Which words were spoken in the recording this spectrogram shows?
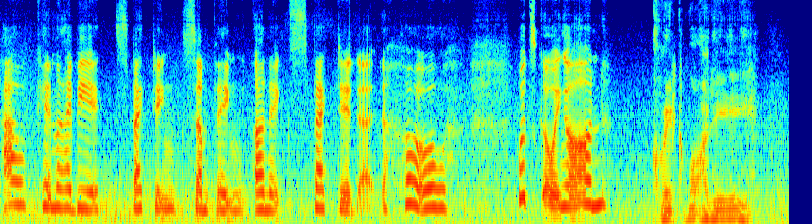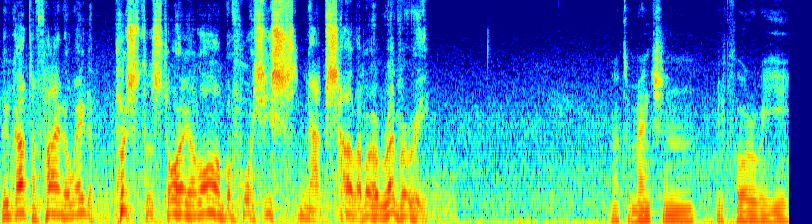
how can I be expecting something unexpected? Uh, oh, what's going on? Quick, Marty. We've got to find a way to push the story along before she snaps out of her reverie. Not to mention before we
